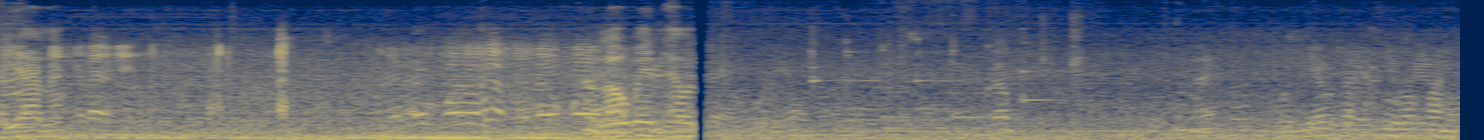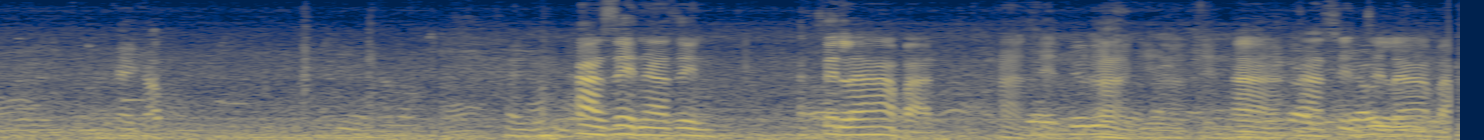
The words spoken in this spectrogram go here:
อนุญาตนะเราเป็นเอลห้าเส้นห้าเส้น เส้นละห้าบาท ห้าเซนอ่ายี่ห้าเซนอ่าห้าเส้นเส้นละห้าบาท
